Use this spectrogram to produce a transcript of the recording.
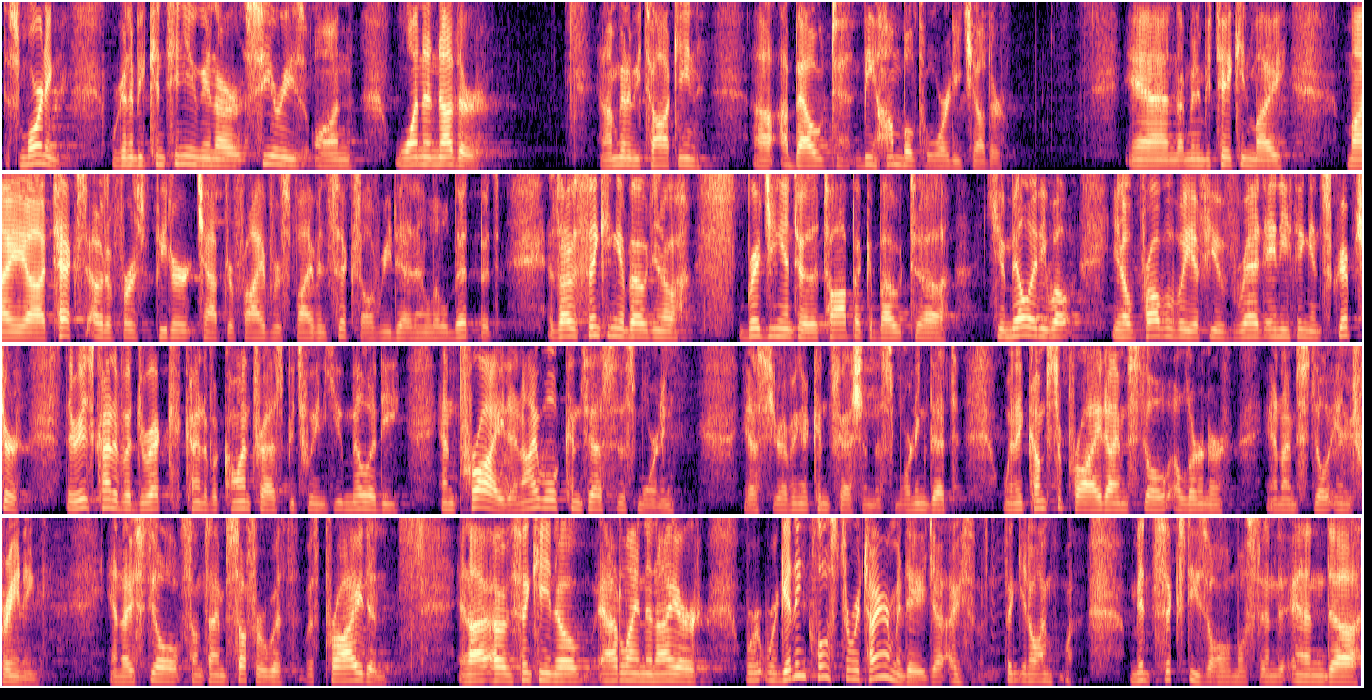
This morning, we're going to be continuing in our series on one another. And I'm going to be talking uh, about be humble toward each other. And I'm going to be taking my, my uh, text out of 1 Peter chapter 5, verse 5 and 6. I'll read that in a little bit. But as I was thinking about, you know, bridging into the topic about uh, Humility, well, you know, probably if you've read anything in Scripture, there is kind of a direct kind of a contrast between humility and pride. And I will confess this morning, yes, you're having a confession this morning, that when it comes to pride, I'm still a learner and I'm still in training. And I still sometimes suffer with, with pride and and I, I, was thinking, you know, Adeline and I are, we're, we're getting close to retirement age. I, I think, you know, I'm mid 60s almost. And, and uh,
